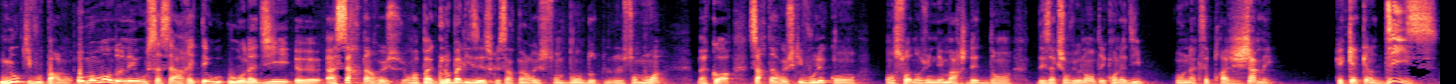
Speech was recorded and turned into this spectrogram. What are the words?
Nous qui vous parlons, au moment donné où ça s'est arrêté, où, on a dit euh, à certains Russes, on va pas globaliser parce que certains Russes sont bons, d'autres le sont moins, d'accord? Certains Russes qui voulaient qu'on soit dans une démarche d'être dans des actions violentes et qu'on a dit on n'acceptera jamais que quelqu'un dise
